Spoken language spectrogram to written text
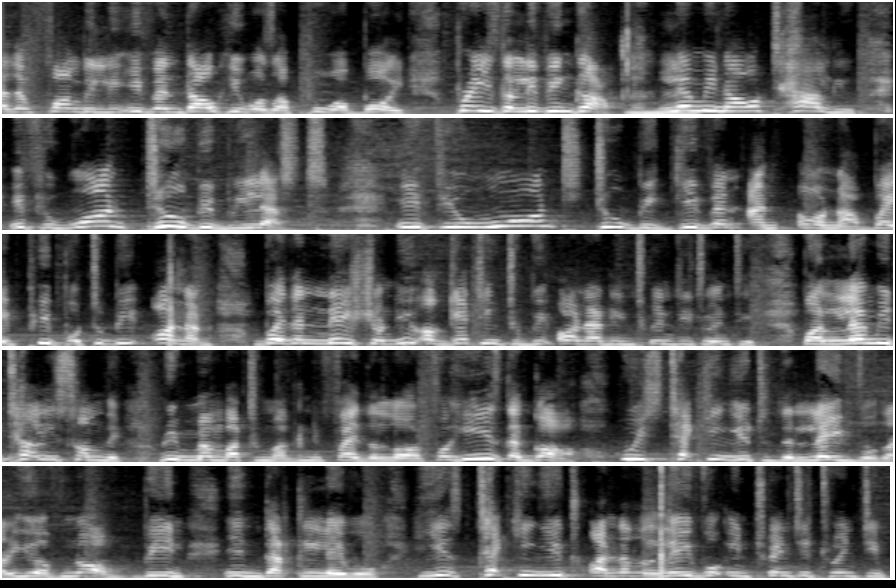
at the family, even though he was a poor boy. Praise the living God. Amen. Let me now tell you, if you want to be blessed, if you want to be given an honor by people, to be honored by the nation, you are getting to be honored in 2020. But let me tell you something. Remember to magnify the Lord, for He is the God who is taking you to the level that you have not been in that level. He is taking you to another level in 2020.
